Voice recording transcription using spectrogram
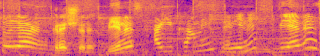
To learn. crescere. ¿Vienes? Are you coming? ¿Te vienes? ¿Vienes?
